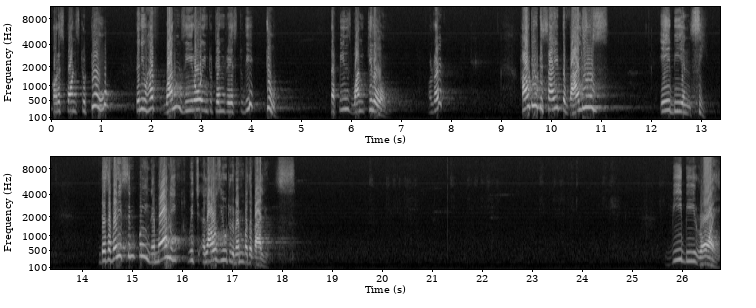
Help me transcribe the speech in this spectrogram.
corresponds to 2, then you have 1 0 into 10 raised to the 2. That means 1 kilo ohm. Alright? How do you decide the values A, B and C? There is a very simple mnemonic which allows you to remember the values. B.B. Roy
